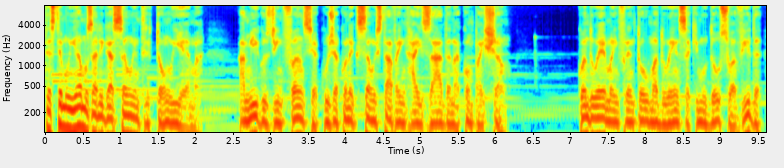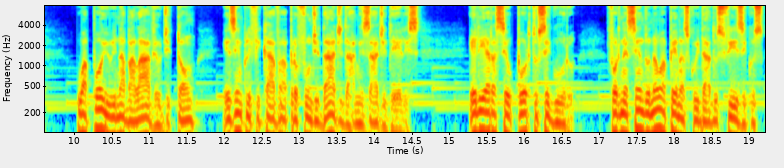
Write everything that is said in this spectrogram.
testemunhamos a ligação entre Tom e Emma, amigos de infância cuja conexão estava enraizada na compaixão. Quando Emma enfrentou uma doença que mudou sua vida, o apoio inabalável de Tom exemplificava a profundidade da amizade deles. Ele era seu porto seguro, fornecendo não apenas cuidados físicos,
